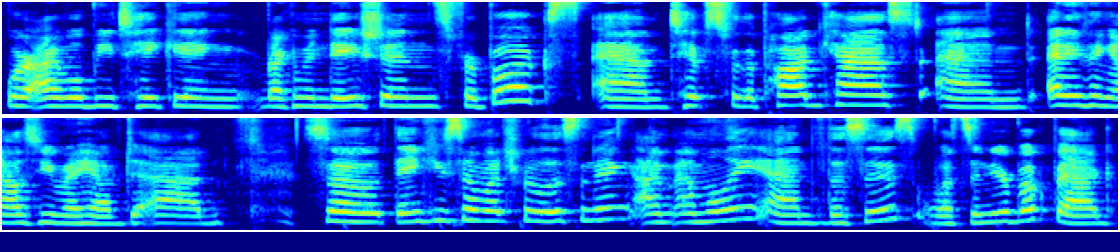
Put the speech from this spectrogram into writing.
where I will be taking recommendations for books and tips for the podcast and anything else you may have to add. So, thank you so much for listening. I'm Emily, and this is What's in Your Book Bag.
